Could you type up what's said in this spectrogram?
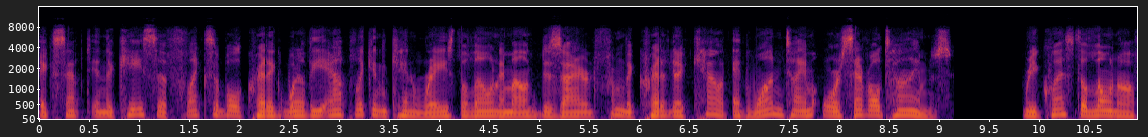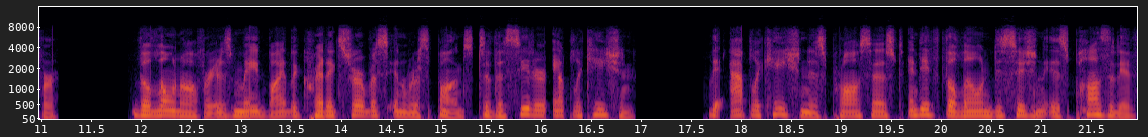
except in the case of flexible credit where the applicant can raise the loan amount desired from the credit account at one time or several times. Request a loan offer. The loan offer is made by the credit service in response to the CEDAR application. The application is processed and if the loan decision is positive,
